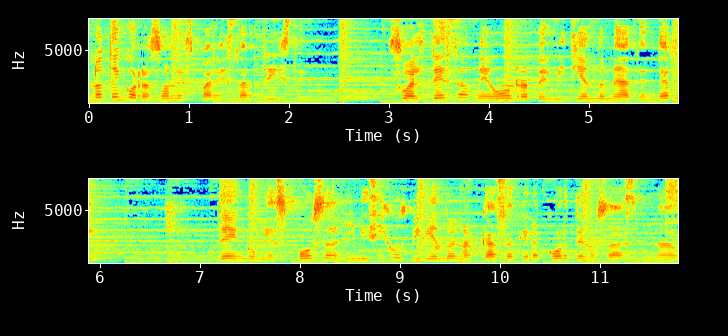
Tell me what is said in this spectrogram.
no tengo razones para estar triste. Su Alteza me honra permitiéndome atenderlo tengo mi esposa y mis hijos viviendo en la casa que la corte nos ha asignado.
